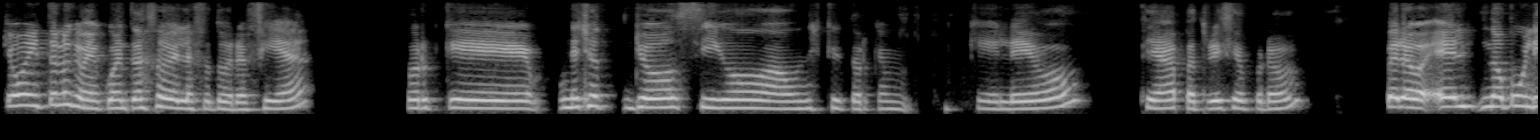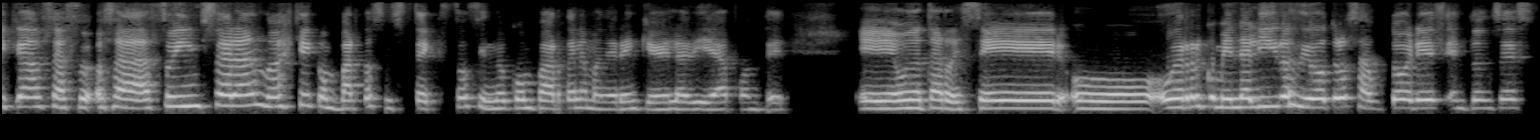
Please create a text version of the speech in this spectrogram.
Qué bonito lo que me cuentas sobre la fotografía, porque de hecho yo sigo a un escritor que que leo, se llama Patricio Prom, pero él no publica, o sea, su, o sea, su Instagram no es que comparta sus textos, sino comparte la manera en que ve la vida, ponte eh, un atardecer o, o, recomienda libros de otros autores, entonces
